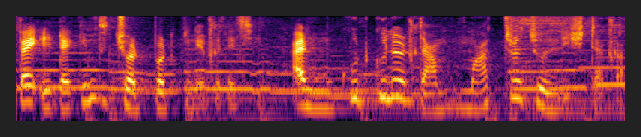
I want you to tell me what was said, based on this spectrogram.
তাই এটা কিন্তু চটপট কিনে ফেলেছি। আর মুকুটগুলোর দাম মাত্র চল্লিশ টাকা।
